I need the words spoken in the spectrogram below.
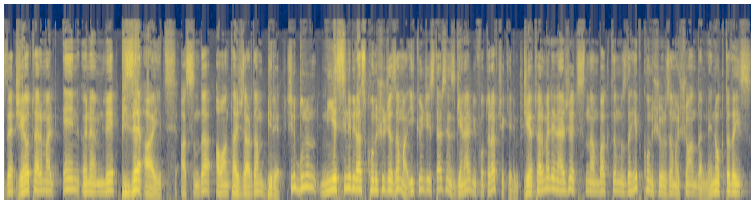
dizdiğinizde jeotermal en önemli bize ait aslında avantajlardan biri. Şimdi bunun niyesini biraz konuşacağız ama ilk önce isterseniz genel bir fotoğraf çekelim. Jeotermal enerji açısından baktığımızda hep konuşuyoruz ama şu anda ne noktadayız?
